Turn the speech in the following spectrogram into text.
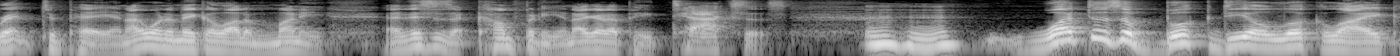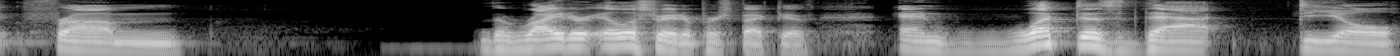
rent to pay, and I want to make a lot of money. And this is a company, and I got to pay taxes. Mm-hmm. What does a book deal look like from the writer illustrator perspective, and what does that deal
